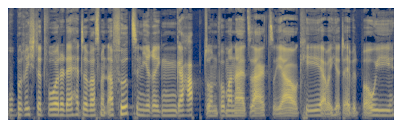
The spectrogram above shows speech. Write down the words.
wo berichtet wurde, der hätte was mit einer 14-Jährigen gehabt und wo man halt sagt, so ja, okay, aber hier David Bowie,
